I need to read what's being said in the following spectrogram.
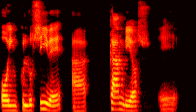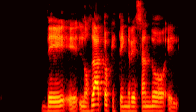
o inclusive a cambios de los datos que está ingresando el,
